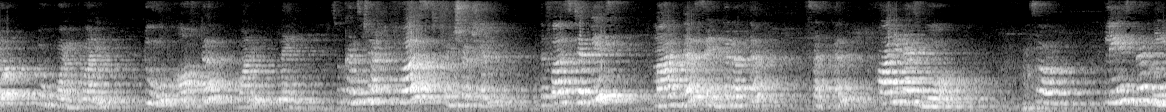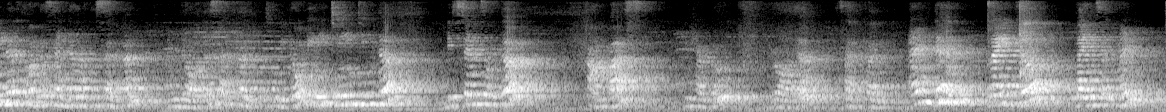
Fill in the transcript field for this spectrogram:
to 2.1, 2 after one line. So construct first construction. The first step is mark the center of the circle. Call it as O. So place the needle center of the circle and draw the circle. So without any changing the distance of the compass, we have to draw the circle. And then write the line segment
